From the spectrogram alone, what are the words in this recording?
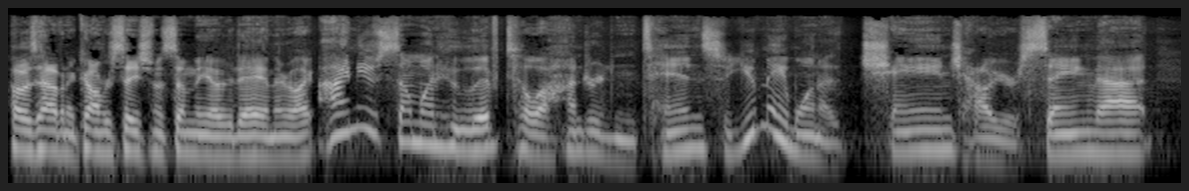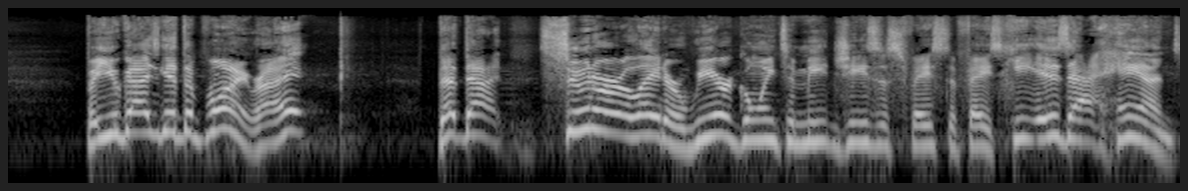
I was having a conversation with someone the other day, and they're like, I knew someone who lived till 110, so you may want to change how you're saying that. But you guys get the point, right? That that sooner or later we are going to meet Jesus face to face. He is at hand.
